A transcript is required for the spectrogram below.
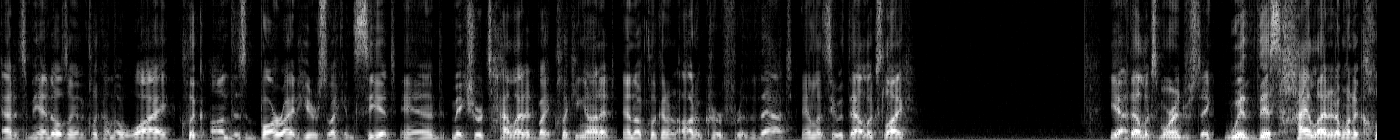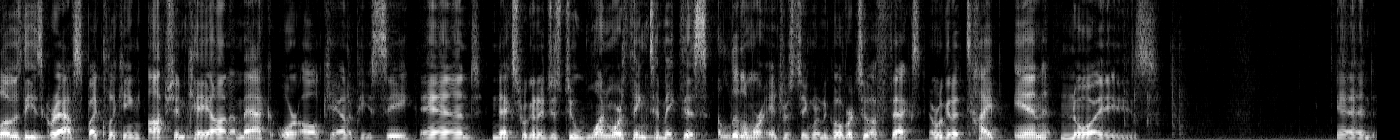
added some handles. I'm going to click on the Y, click on this bar right here so I can see it and make sure it's highlighted by clicking on it. And I'll click on an auto curve for that. And let's see what that looks like. Yeah, that looks more interesting. With this highlighted, I want to close these graphs by clicking Option K on a Mac or Alt K on a PC. And next we're going to just do one more thing to make this a little more interesting. We're going to go over to Effects and we're going to type in noise. And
